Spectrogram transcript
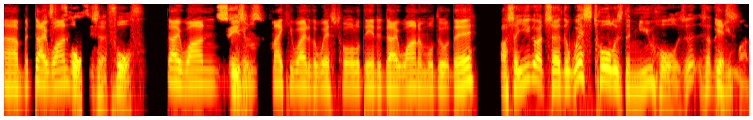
Uh, but day That's one, fourth, isn't it? Fourth. day one, you can make your way to the West Hall at the end of day one, and we'll do it there. Oh, so you got so the West Hall is the new hall, is it? Is that the Yes. new one?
